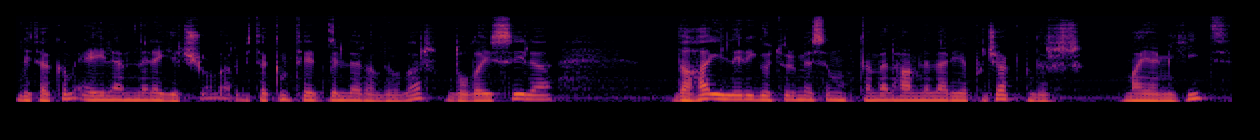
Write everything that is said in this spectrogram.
bir takım eylemlere geçiyorlar. Bir takım tedbirler alıyorlar. Dolayısıyla daha ileri götürmesi muhtemel hamleler yapacak mıdır Miami Heat?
